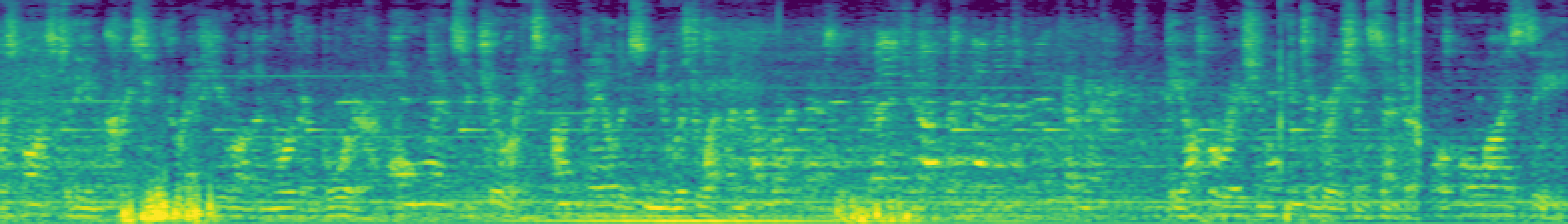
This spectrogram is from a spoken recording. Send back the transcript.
Response to the increasing threat here on the northern border, Homeland Security's unveiled its newest weapon. The Operational Integration Center, or OIC.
